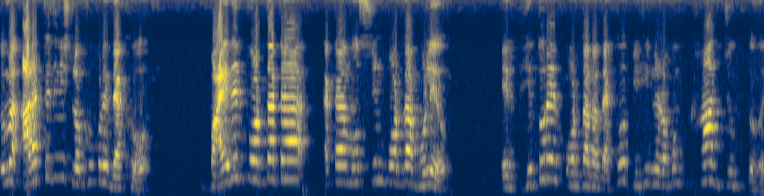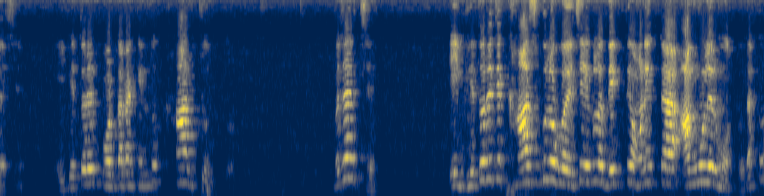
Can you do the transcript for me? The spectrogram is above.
তোমরা আরেকটা জিনিস লক্ষ্য করে দেখো, বাইরের পর্দাটা একটা মসৃণ পর্দা হলেও, এর ভেতরের পর্দাটা দেখো বিভিন্ন রকম খাঁজ যুক্ত হয়েছে। এই ভেতরের পর্দাটা কিন্তু খাঁজ যুক্ত। বোঝা যাচ্ছে? এই ভেতরে যে খাঁজগুলো হয়েছে, এগুলো দেখতে অনেকটা আঙুলের মতো। দেখো,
